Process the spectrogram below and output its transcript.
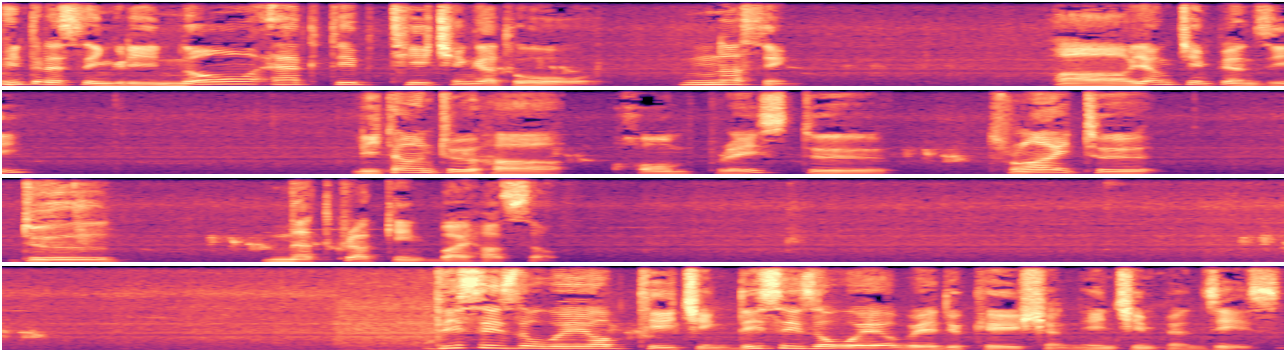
Interestingly, no active teaching at all. Nothing. A young chimpanzee returned to her home place to try to do nut cracking by herself. This is the way of teaching. This is a way of education in chimpanzees.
